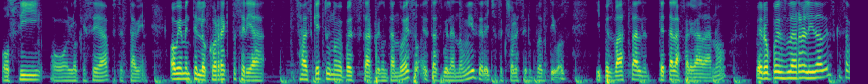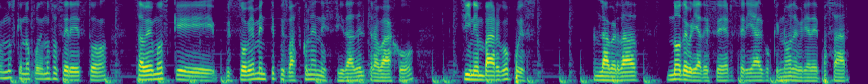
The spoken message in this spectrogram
o sí, o lo que sea, pues está bien. Obviamente lo correcto sería, sabes que tú no me puedes estar preguntando eso, estás violando mis derechos sexuales y reproductivos, y pues basta, vete a la fregada, ¿no? Pero pues la realidad es que sabemos que no podemos hacer esto. Sabemos que pues obviamente pues vas con la necesidad del trabajo. Sin embargo, pues la verdad no debería de ser, sería algo que no debería de pasar.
